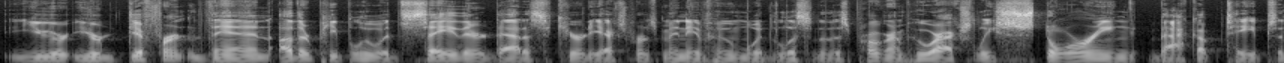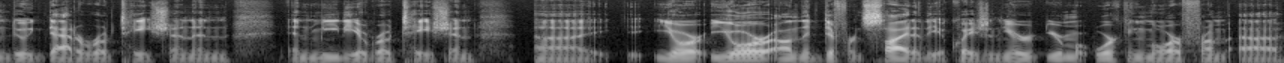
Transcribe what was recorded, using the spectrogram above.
you're you're different than other people who would say they're data security experts. Many of whom would listen to this program, who are actually storing backup tapes and doing data rotation and and media rotation. Uh, you're you're on the different side of the equation. You're you're working more from a,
